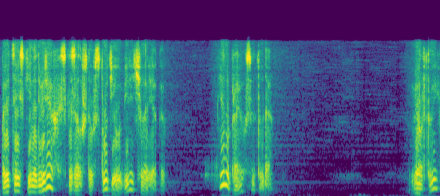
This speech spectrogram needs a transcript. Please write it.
Полицейский на дверях сказал, что в студии убили человека. Я направился туда. Мертвый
